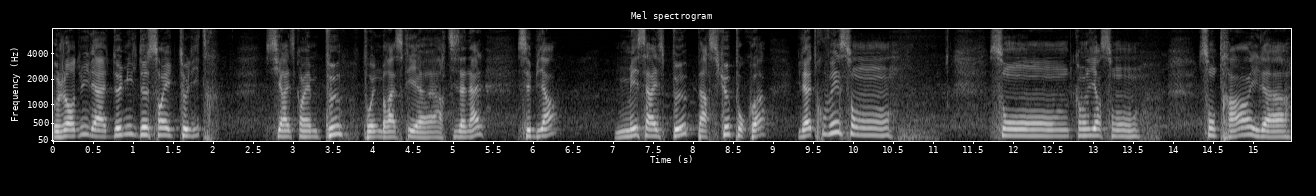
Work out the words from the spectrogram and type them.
aujourd'hui, il est à 2200 hectolitres, s'il reste quand même peu pour une brasserie euh, artisanale. C'est bien, mais ça reste peu parce que pourquoi? Il a trouvé son, son, comment dire, son, son train. Il a,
